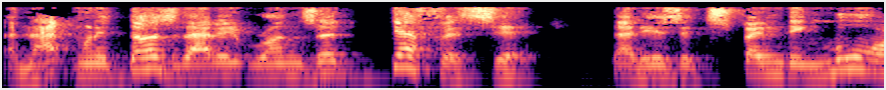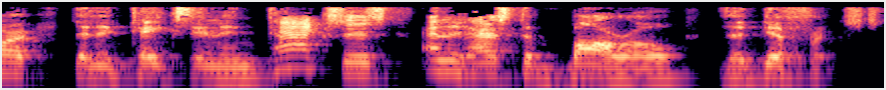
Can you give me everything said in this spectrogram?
And that when it does that, it runs a deficit. That is, it's spending more than it takes in in taxes and it has to borrow the difference.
